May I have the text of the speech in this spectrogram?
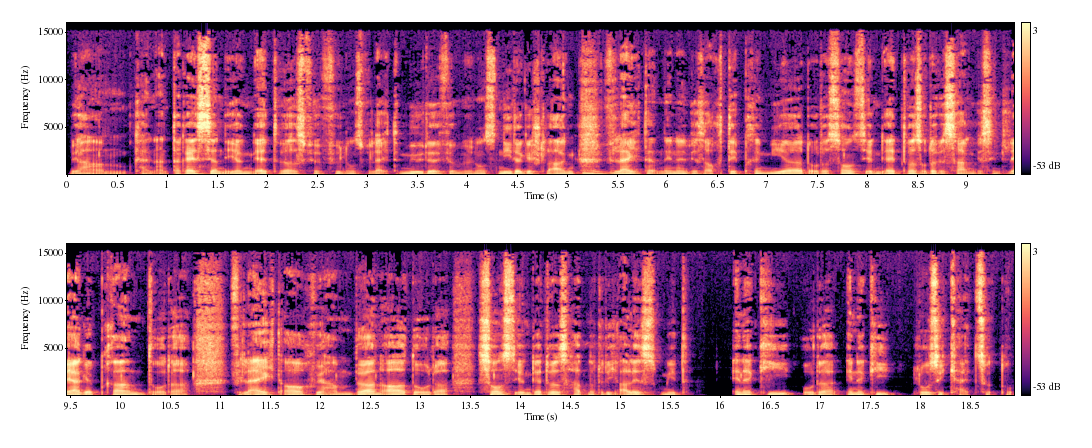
wir haben kein Interesse an irgendetwas, wir fühlen uns vielleicht müde, wir fühlen uns niedergeschlagen, mhm. vielleicht nennen wir es auch deprimiert oder sonst irgendetwas oder wir sagen, wir sind leergebrannt oder vielleicht auch, wir haben Burnout oder sonst irgendetwas, hat natürlich alles mit Energie oder Energielosigkeit zu tun.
